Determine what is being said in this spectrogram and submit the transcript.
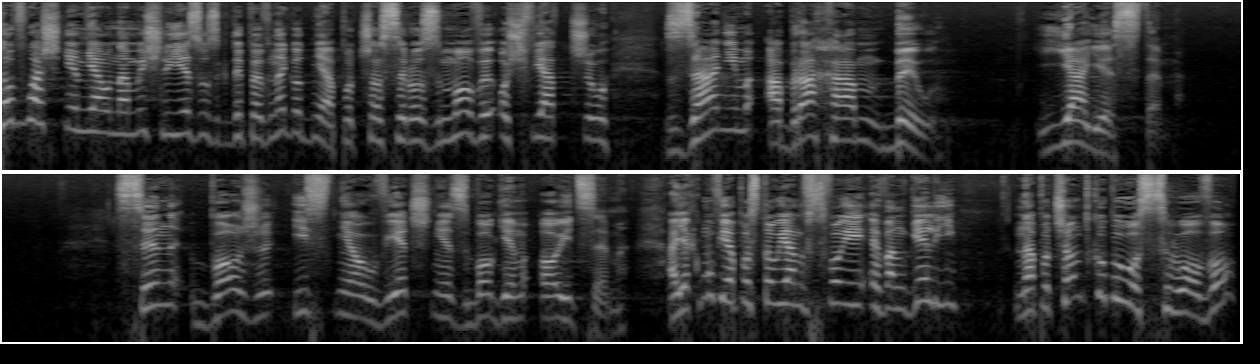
To właśnie miał na myśli Jezus, gdy pewnego dnia podczas rozmowy oświadczył, zanim Abraham był, ja jestem. Syn Boży istniał wiecznie z Bogiem Ojcem. A jak mówi apostoł Jan w swojej Ewangelii, na początku było Słowo,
